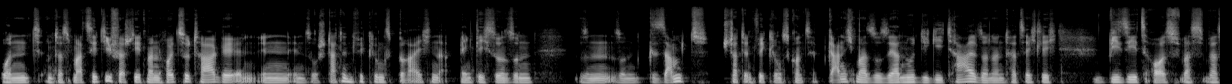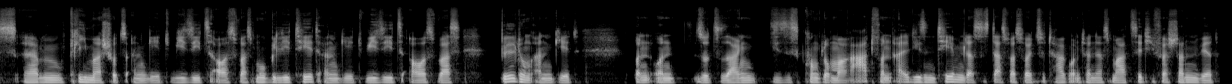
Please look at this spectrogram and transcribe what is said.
Und unter Smart City versteht man heutzutage in, in, in so Stadtentwicklungsbereichen eigentlich so, so, ein, so, ein, so ein Gesamtstadtentwicklungskonzept. Gar nicht mal so sehr nur digital, sondern tatsächlich, wie sieht's aus, was, was ähm, Klimaschutz angeht? Wie sieht's aus, was Mobilität angeht? Wie sieht's aus, was Bildung angeht? Und, und sozusagen dieses Konglomerat von all diesen Themen, das ist das, was heutzutage unter der Smart City verstanden wird.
